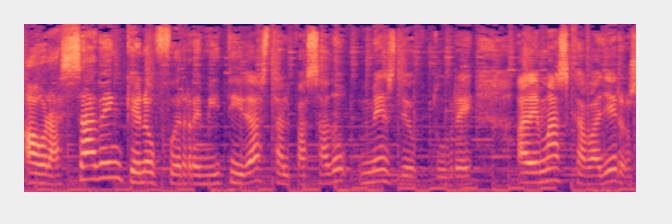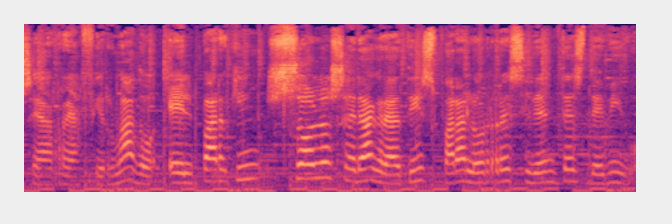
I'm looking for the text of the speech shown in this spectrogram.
Ahora saben que no fue remitida hasta el pasado mes de octubre. Además, Caballero se ha reafirmado, el parking solo será gratis para los residentes de Vigo.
